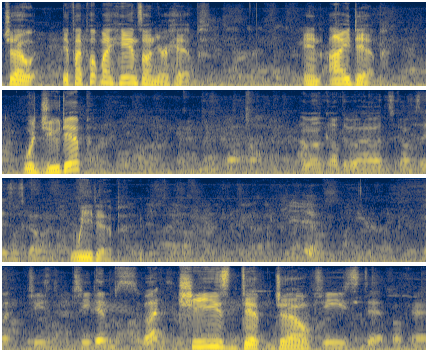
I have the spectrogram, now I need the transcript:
Joe, if I put my hands on your hip and I dip, would you dip? I'm uncomfortable how this conversation's going. We dip. What cheese? Cheese dips? What? Cheese dip, Joe. Cheese dip. Okay.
